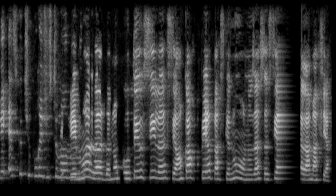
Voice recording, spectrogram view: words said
Mais est-ce que tu pourrais justement... Et moi, là, de mon côté aussi, là, c'est encore pire parce que nous, on nous associe à la mafia.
